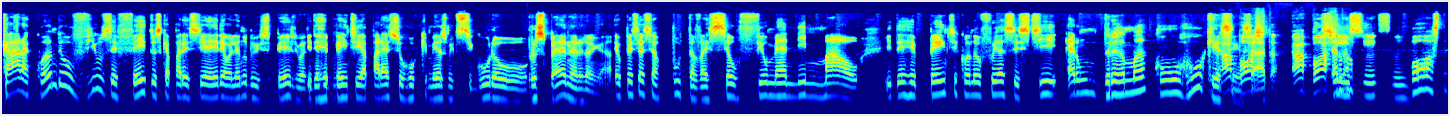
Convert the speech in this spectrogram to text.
Cara, quando eu vi os efeitos que aparecia ele olhando do espelho e de repente aparece o Hulk mesmo e segura o Bruce Banner, tá? Eu pensei assim, ó, puta, vai ser um filme animal. E de repente, quando eu fui assistir, era um drama com o Hulk, É uma assim, bosta. sabe? É uma bosta. Era uma- sim, sim. bosta.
